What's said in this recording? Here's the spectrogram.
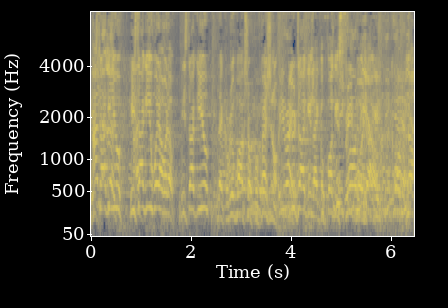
he's talking you. He's talking you. Wait up, wait up. He's talking you like a real boxer, professional. You're talking like a fucking street boy. me out. talking- He called me No,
